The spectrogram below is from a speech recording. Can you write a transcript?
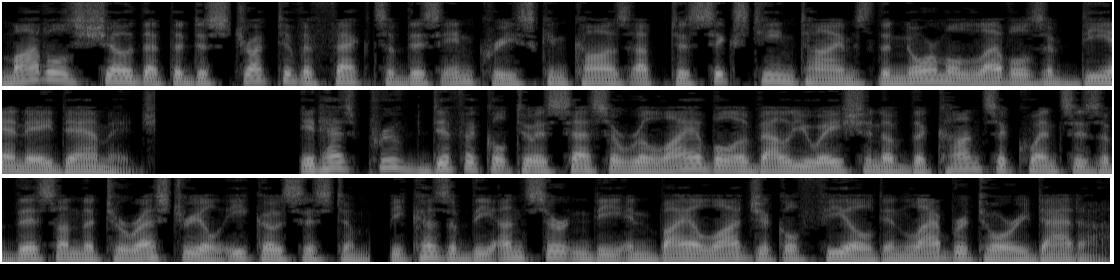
Models show that the destructive effects of this increase can cause up to 16 times the normal levels of DNA damage. It has proved difficult to assess a reliable evaluation of the consequences of this on the terrestrial ecosystem, because of the uncertainty in biological field and laboratory data.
